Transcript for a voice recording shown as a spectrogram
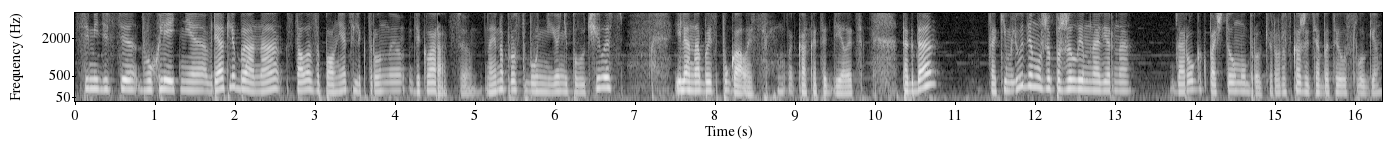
72-летняя, вряд ли бы она стала заполнять электронную декларацию. Наверное, просто бы у нее не получилось, или она бы испугалась, как это делать. Тогда таким людям, уже пожилым, наверное, дорога к почтовому брокеру. Расскажите об этой услуге.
